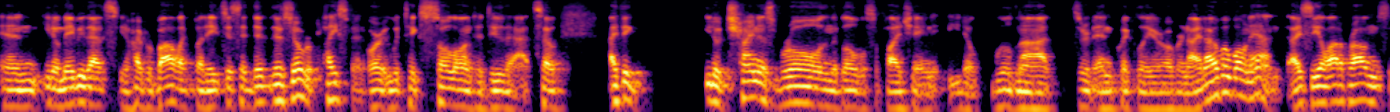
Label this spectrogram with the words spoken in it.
And, you know, maybe that's, you know, hyperbolic, but he just said there's no replacement or it would take so long to do that. So I think, you know, China's role in the global supply chain, you know, will not sort of end quickly or overnight. I hope it won't end. I see a lot of problems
